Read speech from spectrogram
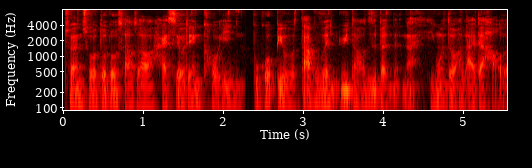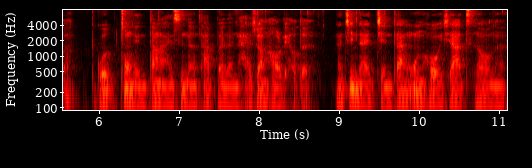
虽然说多多少少还是有点口音，不过比我大部分遇到日本人呢、啊，英文都来得好了。不过重点当然是呢，他本人还算好聊的。那进来简单问候一下之后呢，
